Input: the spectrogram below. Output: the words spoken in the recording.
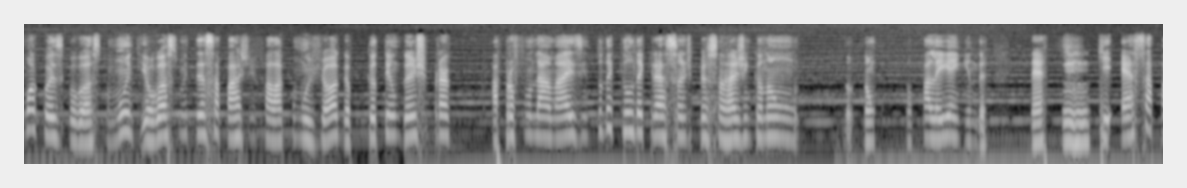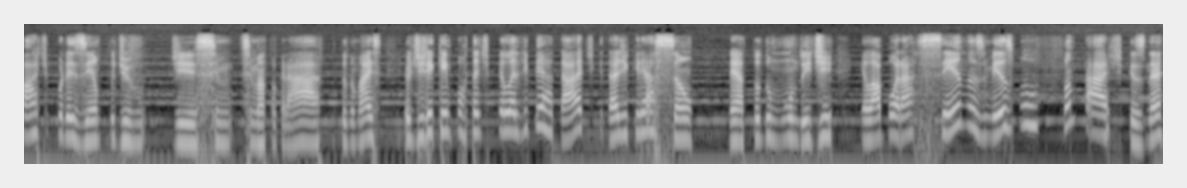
Uma coisa que eu gosto muito, e eu gosto muito dessa parte de falar como joga, porque eu tenho um gancho para aprofundar mais em tudo aquilo da criação de personagem que eu não, não, não falei ainda né? Uhum. Que essa parte, por exemplo, de, de cinematográfico e tudo mais, eu diria que é importante pela liberdade que dá de criação, né, a todo mundo e de elaborar cenas mesmo fantásticas, né?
